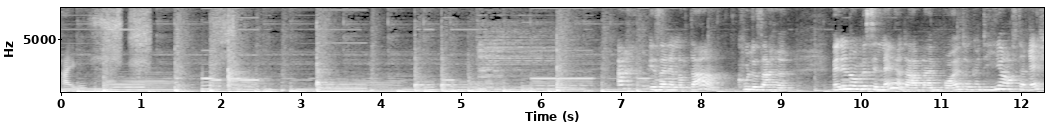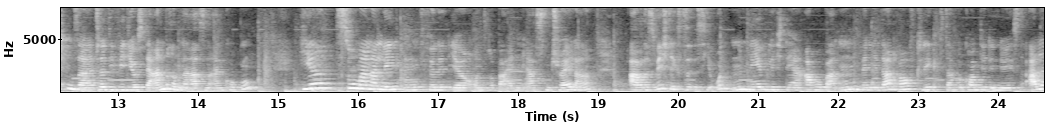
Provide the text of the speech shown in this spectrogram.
zeigen. Ach, ihr seid ja noch da. Coole Sache. Wenn ihr noch ein bisschen länger da bleiben wollt, dann könnt ihr hier auf der rechten Seite die Videos der anderen Nasen angucken. Hier zu meiner Linken findet ihr unsere beiden ersten Trailer. Aber das Wichtigste ist hier unten, nämlich der Abo-Button. Wenn ihr da draufklickt, dann bekommt ihr demnächst alle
